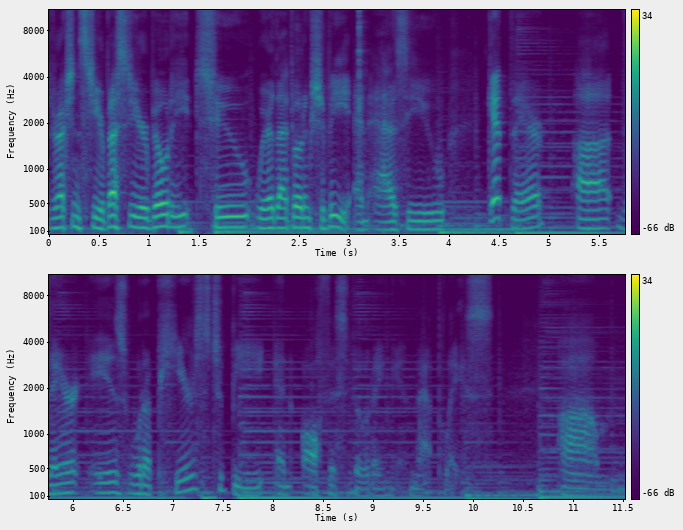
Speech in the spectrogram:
the directions to your best of your ability to where that building should be. And as you get there, uh, there is what appears to be an office building in that place. Um,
